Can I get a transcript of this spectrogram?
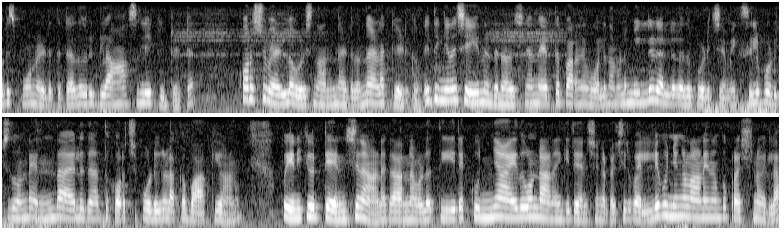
ഒരു സ്പൂൺ എടുത്തിട്ട് അത് ഒരു ഗ്ലാസ്സിലേക്ക് ഇട്ടിട്ട് കുറച്ച് വെള്ളം ഒഴിച്ച് നന്നായിട്ട് ഒന്ന് ഇളക്കിയെടുക്കും. ഇതിങ്ങനെ ചെയ്യുന്ന എന്തിനാണെന്ന് വെച്ചാൽ ഞാൻ നേരത്തെ പറഞ്ഞ പോലെ നമ്മൾ മില്ലിലല്ലല്ലോ ഇത് പൊടിച്ചത് മിക്സിയിൽ പൊടിച്ചതുകൊണ്ട് എന്തായാലും ഇതിനകത്ത് കുറച്ച് പൊടികളൊക്കെ ബാക്കി കാണും. അപ്പോൾ എനിക്കൊരു ടെൻഷനാണ് കാരണം അവൾ തീരെ കുഞ്ഞായതുകൊണ്ടാണ് എനിക്ക് ടെൻഷൻ കേട്ടോ. ഇച്ചിരി വലിയ കുഞ്ഞുങ്ങളാണെങ്കിൽ നമുക്ക് പ്രശ്നമില്ല.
